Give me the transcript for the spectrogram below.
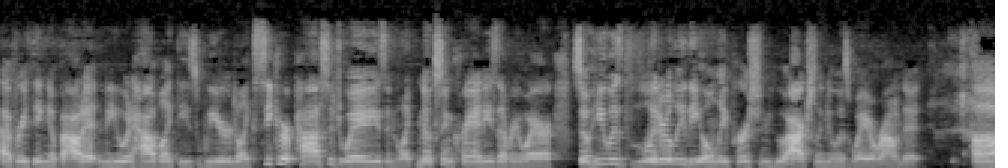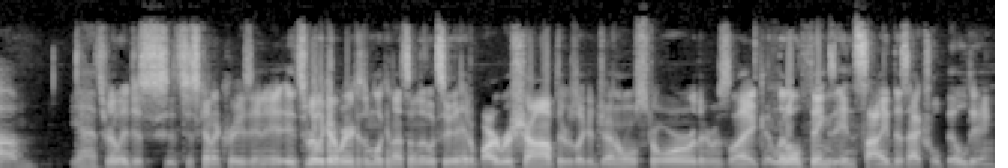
everything about it and he would have like these weird like secret passageways and like nooks and crannies everywhere so he was literally the only person who actually knew his way around it um Yeah, it's really just it's just kind of crazy, and it, it's really kind of weird because I'm looking at something that looks like they had a barber shop. There was like a general store. There was like little things inside this actual building.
